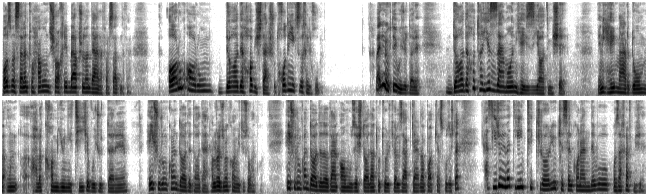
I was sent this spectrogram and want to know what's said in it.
باز مثلا تو همون شاخه برق شدن ده نفر صد نفر. آروم آروم داده ها بیشتر شد. خود این یک چیز خیلی خوبه. ولی نکته وجود داره. داده ها تا یه زمانی هی زیاد میشه. یعنی هی مردم و اون حالا کامیونیتی که وجود داره هی شروع می‌کنن داده دادن. حالا راجع به کامیونیتی صحبت کن هی شروع می‌کنن داده دادن آموزش دادن توتوریال ضبط کردن پادکست گذاشتن. از یه جایی بعد دیگه این تکراری و کسل کننده و مزخرف میشه.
